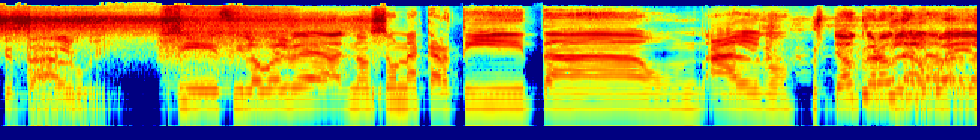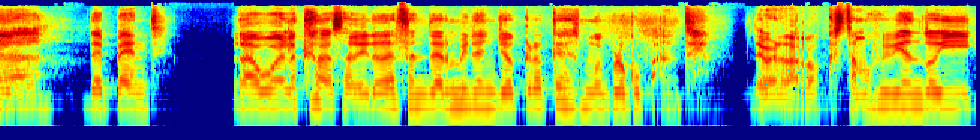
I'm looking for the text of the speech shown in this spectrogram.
¿Qué tal, güey? Sí, si lo vuelve a, no sé, una cartita, un algo. Yo creo que La la abuela. verdad, depende. La abuela que va a salir a defender, miren, yo creo que es muy preocupante, de verdad, lo que estamos viviendo y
